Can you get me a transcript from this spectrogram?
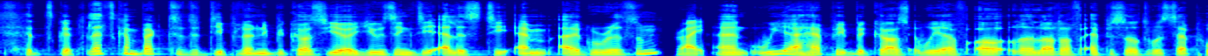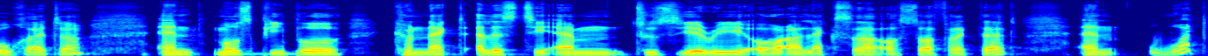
that's good. Let's come back to the deep learning because you're using the LSTM algorithm. Right. And we are happy because we have all, a lot of episodes with Sepp Hochreiter. And most people connect LSTM to Siri or Alexa or stuff like that. And what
